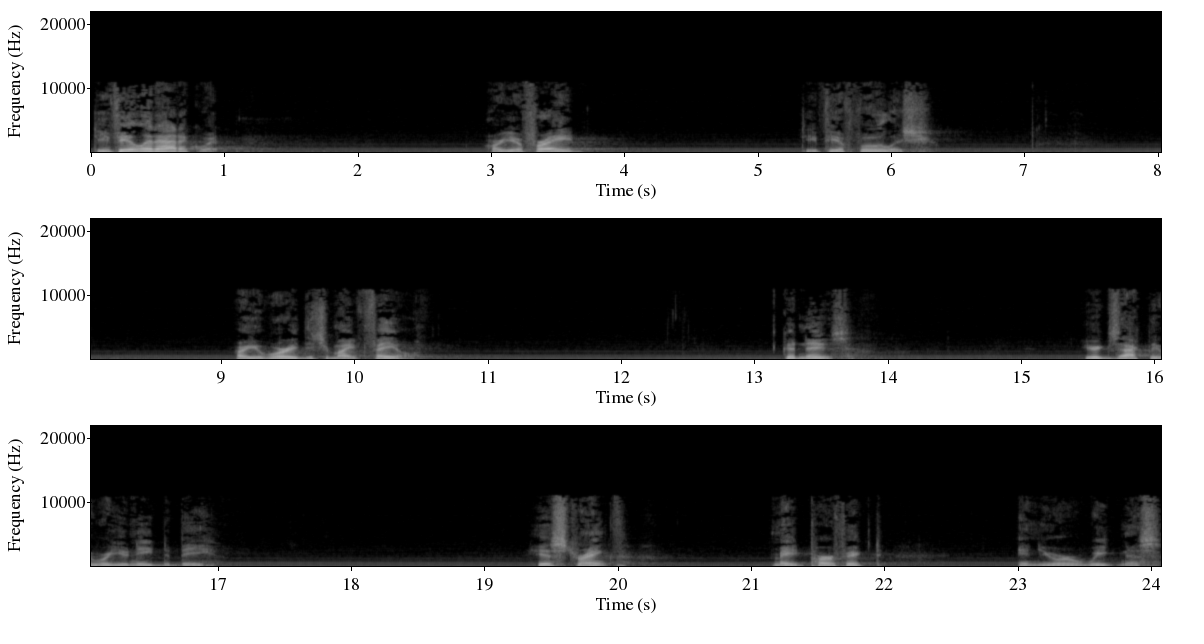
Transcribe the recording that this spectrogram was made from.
Do you feel inadequate? Are you afraid? Do you feel foolish? Are you worried that you might fail? Good news. You're exactly where you need to be. His strength made perfect in your weakness.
